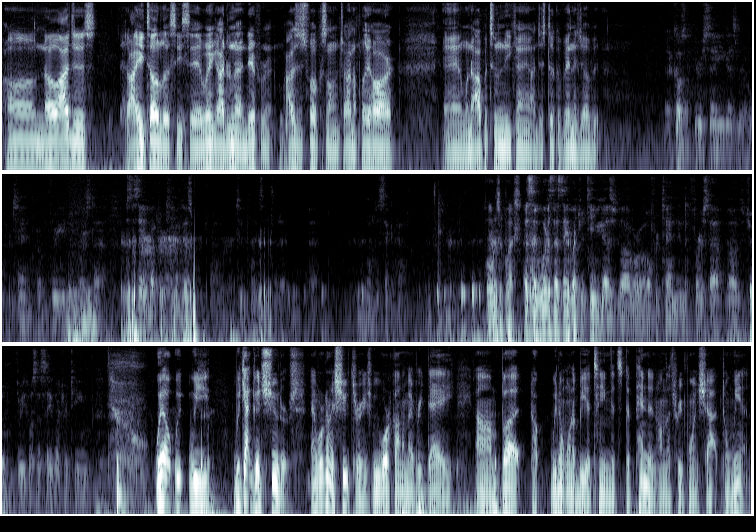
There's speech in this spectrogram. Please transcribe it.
Um, no, I just like he told us. He said we ain't got to do nothing different. I was just focused on trying to play hard and when the opportunity came, I just took advantage of it. Uh, Coach, like you were saying, you guys were 0 for 10 from three in the first half. What's to say about your team? You guys were trying two points into that. on the second half? What was the question? I said, what does that say about your team? You guys uh, were 0 for 10 in the first half, uh, shooting from threes. What's that say about your team? Well, we, we we got good shooters, and we're going to shoot threes. We work on them every day, um, but we don't want to be a team that's dependent on the three point shot to win.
